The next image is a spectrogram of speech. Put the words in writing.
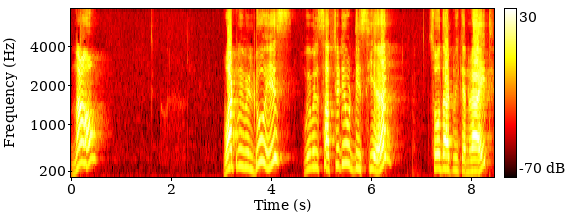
now what we will do is we will substitute this here so that we can write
